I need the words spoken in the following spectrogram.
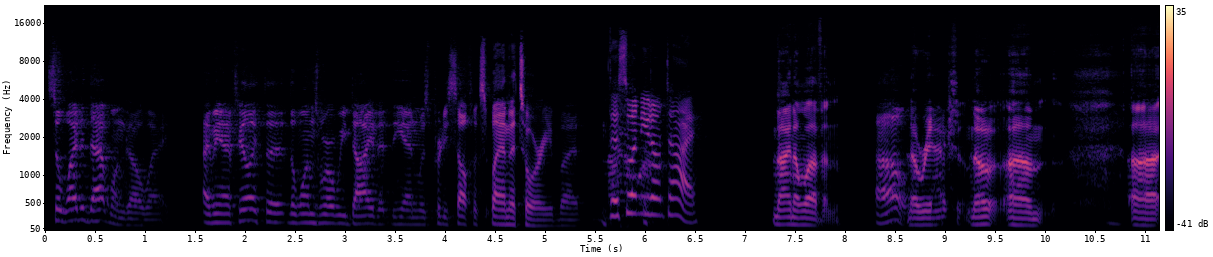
So why did that one go away? I mean, I feel like the the ones where we died at the end was pretty self-explanatory, but This one you don't die. 9-11. oh, No reaction. No. Um. Uh.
